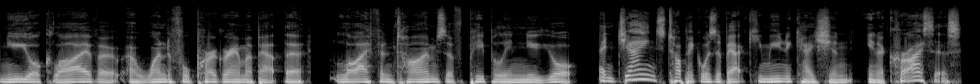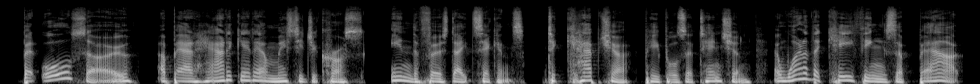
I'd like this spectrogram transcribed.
New York Live, a, a, wonderful program about the life and times of people in New York. And Jane's topic was about communication in a crisis, but also about how to get our message across in the first eight seconds to capture people's attention. And one of the key things about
